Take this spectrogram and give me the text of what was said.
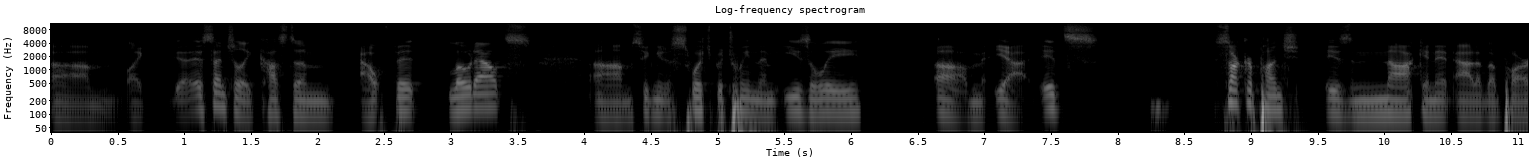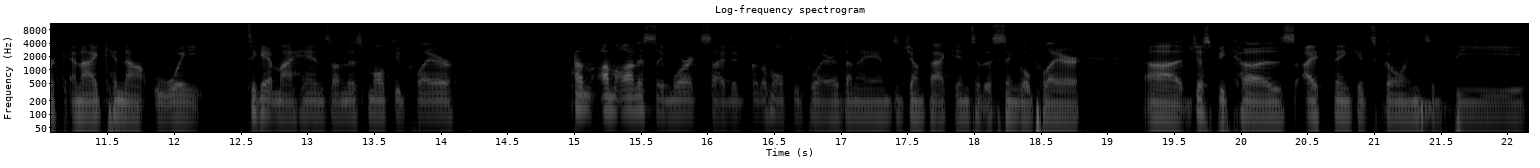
um, like essentially custom outfit loadouts. Um, so you can just switch between them easily. Um, yeah it's sucker punch is knocking it out of the park and i cannot wait to get my hands on this multiplayer. I'm, I'm honestly more excited for the multiplayer than I am to jump back into the single player, uh, just because I think it's going to be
